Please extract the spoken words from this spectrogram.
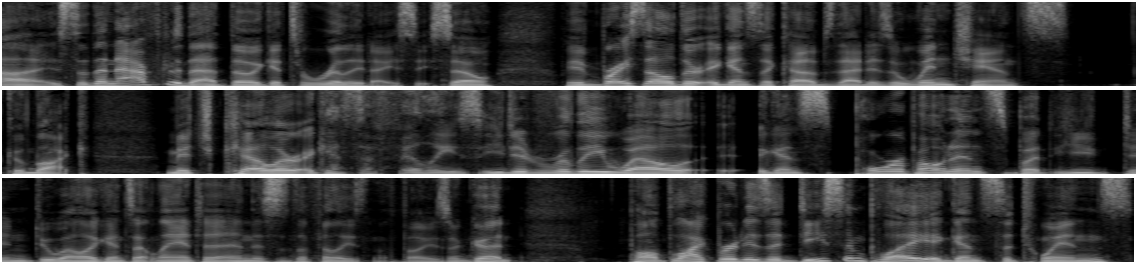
Uh, so then after that, though, it gets really dicey. So we have Bryce Elder against the Cubs. That is a win chance. Good luck. Mitch Keller against the Phillies. He did really well against poor opponents, but he didn't do well against Atlanta, and this is the Phillies, and the Phillies are good. Paul Blackburn is a decent play against the Twins.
